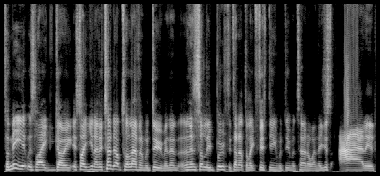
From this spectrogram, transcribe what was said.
for me, it was like going. It's like you know they turned it up to eleven with Doom, and then and then suddenly boof, they turned it up to like fifteen with Doom Eternal, and they just added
